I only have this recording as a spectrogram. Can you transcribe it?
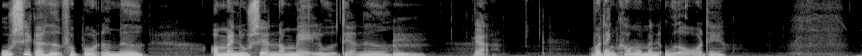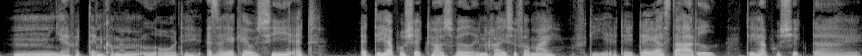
usikkerhed forbundet med, om man nu ser normal ud dernede. Mm. Ja. Hvordan kommer man ud over det? Mm, ja, hvordan kommer man ud over det? Altså, jeg kan jo sige, at, at det her projekt har også været en rejse for mig. Fordi at, øh, da jeg startede det her projekt, der, øh,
